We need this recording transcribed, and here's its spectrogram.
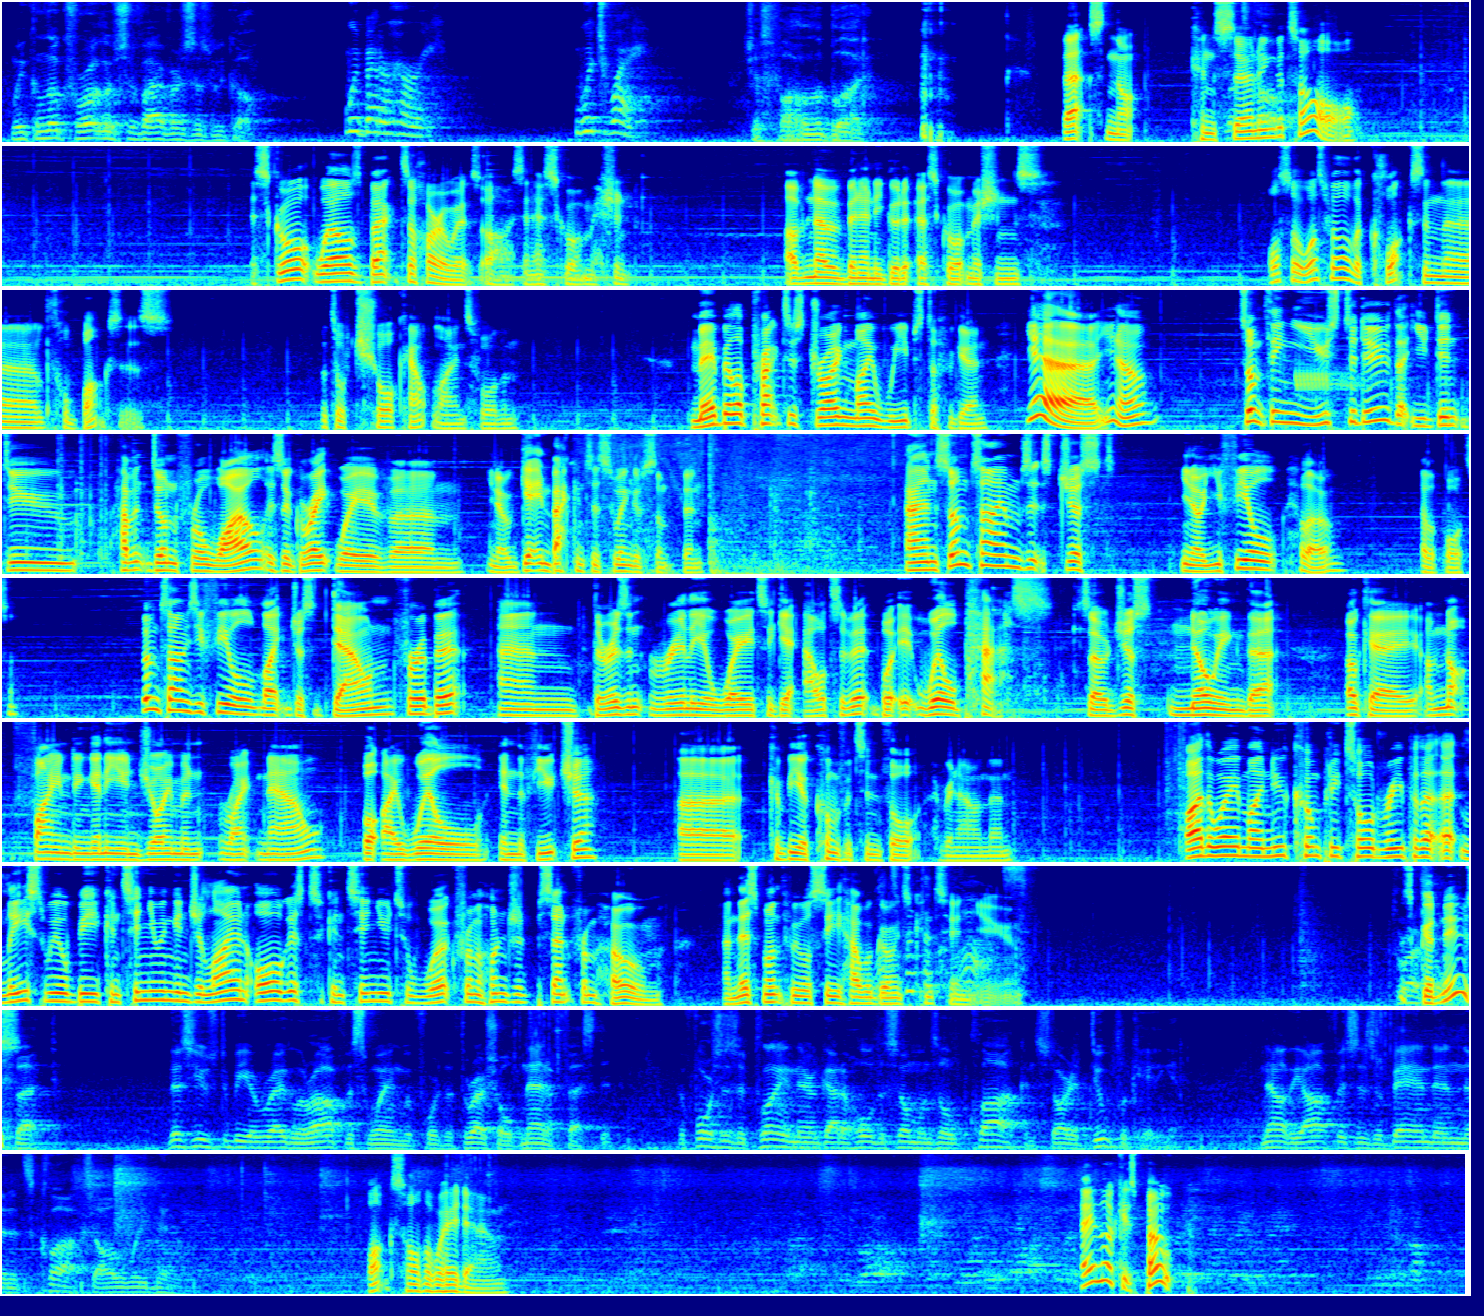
We can look for other survivors as we go. We better hurry. Which way? Just follow the blood. That's not concerning at all. Escort Wells back to Horowitz. Oh, it's an escort mission. I've never been any good at escort missions. Also, what's with all the clocks in the little boxes? Little chalk outlines for them. Maybe I'll practice drawing my weeb stuff again. Yeah, you know, something you used to do that you didn't do haven't done for a while is a great way of, um, you know, getting back into the swing of something. And sometimes it's just, you know, you feel... Hello, teleporter. Sometimes you feel, like, just down for a bit, and there isn't really a way to get out of it, but it will pass. So just knowing that, okay, I'm not finding any enjoyment right now, but I will in the future, uh, can be a comforting thought every now and then. By the way, my new company told Reaper that at least we will be continuing in July and August to continue to work from 100% from home. And this month we will see how we're going to What's with the continue. It's good news. effect. This used to be a regular office wing before the threshold manifested. The forces at play in there got a hold of someone's old clock and started duplicating it. Now the office is abandoned and its clock's all the way down. Clocks all the way down. Hey, look, it's Pope.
